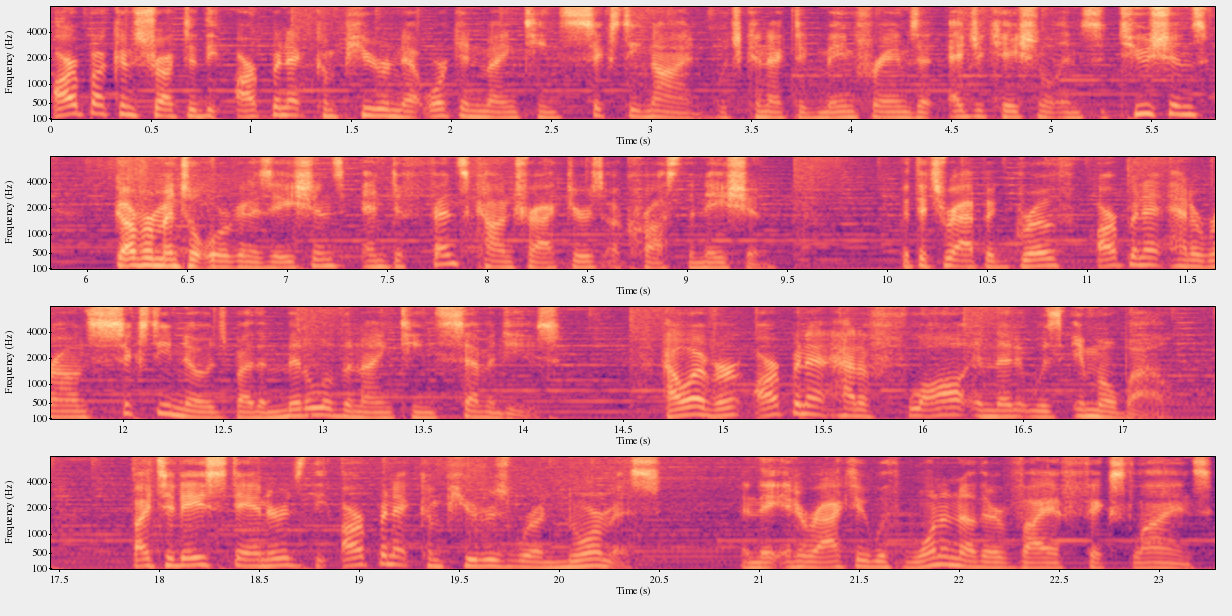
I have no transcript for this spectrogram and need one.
ARPA constructed the ARPANET computer network in 1969, which connected mainframes at educational institutions, governmental organizations, and defense contractors across the nation. With its rapid growth, ARPANET had around 60 nodes by the middle of the 1970s. However, ARPANET had a flaw in that it was immobile. By today's standards, the ARPANET computers were enormous, and they interacted with one another via fixed lines.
